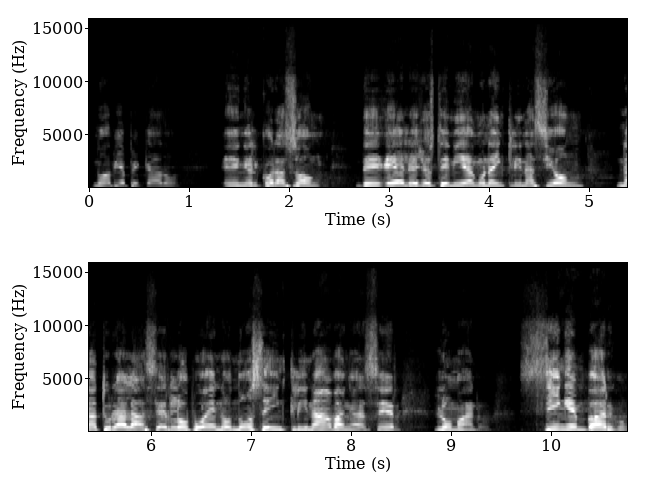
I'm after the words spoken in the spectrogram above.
No había pecado en el corazón de él. Ellos tenían una inclinación natural a hacer lo bueno, no se inclinaban a hacer lo malo. Sin embargo,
